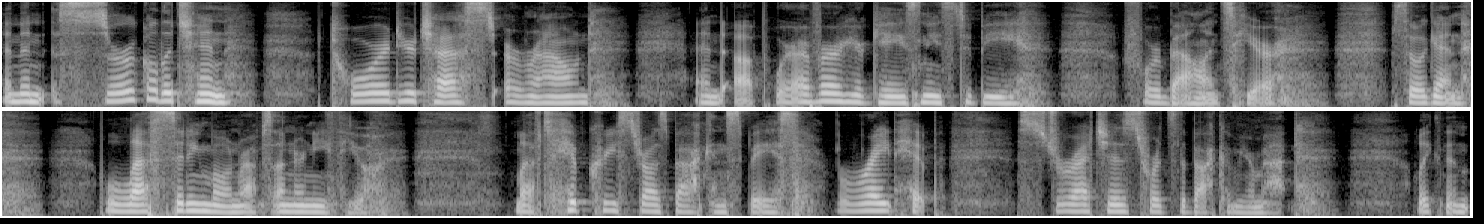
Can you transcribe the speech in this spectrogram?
And then circle the chin toward your chest, around and up, wherever your gaze needs to be for balance here. So, again, Left sitting bone wraps underneath you. Left hip crease draws back in space. Right hip stretches towards the back of your mat. Lengthen,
